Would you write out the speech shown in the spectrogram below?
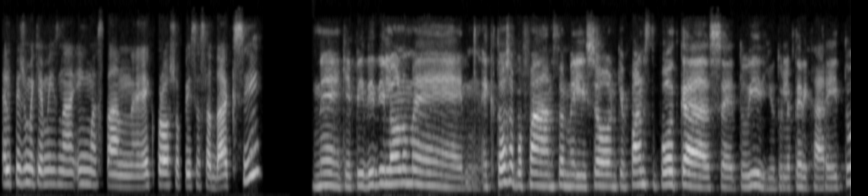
ελπίζουμε και εμείς να ήμασταν εκπρόσωποι σας αντάξει ναι, και επειδή δηλώνουμε εκτός από fans των Μελισσών και fans του podcast ε, του ίδιου, του Λευτέρη Χαρίτου,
